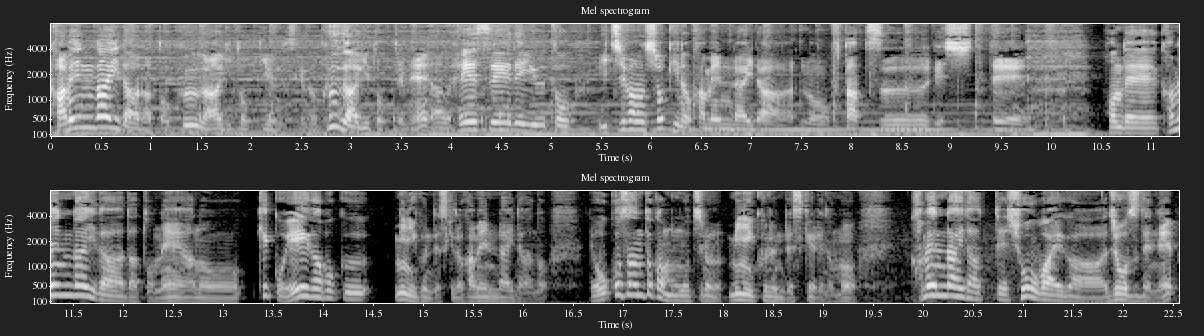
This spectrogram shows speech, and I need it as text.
仮面ライダーだとクーガーアギトって言うんですけど、クーガーアギトってね、あの平成で言うと一番初期の仮面ライダーの2つでして、ほんで、仮面ライダーだとね、あの、結構映画僕見に行くんですけど、仮面ライダーの。で、お子さんとかももちろん見に来るんですけれども、仮面ライダーって商売が上手でね、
